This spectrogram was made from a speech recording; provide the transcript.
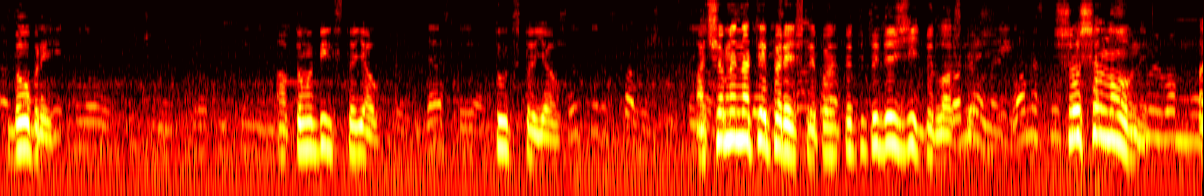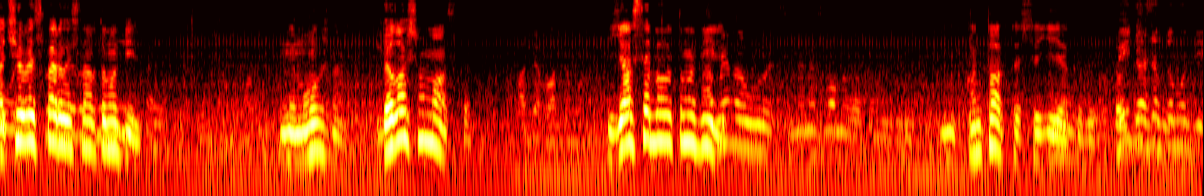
Вам Добрий. заздалегідь було включено красно-синім. Автомобіль стояв. Де стояв? Тут стояв. Що ти розказуєш? Тут стояв. А що ми на ти перейшли? По- під- Підождіть, будь ласка. Шановний, з вами спілкуюся, Що шановний? пропоную вам мову. А чого ви сперлись на автомобіль? Не можна. Де ваша маска? А де ваша маска? Я в себе в А автомобілі. ми на вулиці, ми не з вами в автомобілі. Контакт ось є якоби. Вийдіть з автомобіля.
